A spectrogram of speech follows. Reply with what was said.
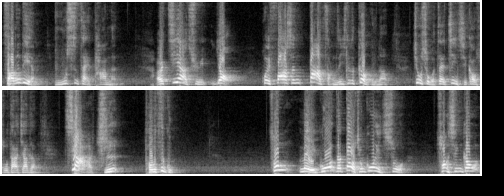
涨点不是在他们，而接下去要会发生大涨的一些个股呢，就是我在近期告诉大家的价值投资股。从美国的道琼工业指数创新高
